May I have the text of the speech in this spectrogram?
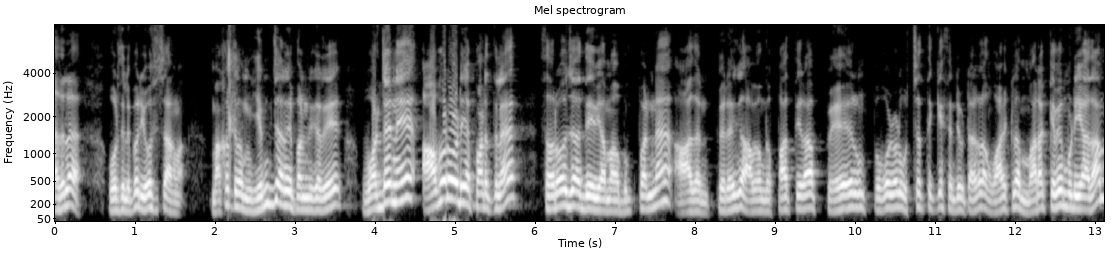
அதில் ஒரு சில பேர் யோசிச்சாங்களாம். மக்கத்திலம் எம்ஜிஆர் பண்ணிருக்காரு. உடனே அவருடைய படத்தில் சரோஜா தேவி அம்மா புக் பண்ண அதன் பிறகு அவங்க பார்த்தீங்கன்னா பேரும் புகழோடு உச்சத்துக்கே சென்று விட்டார்கள். அவங்க வாழ்க்கையில் மறக்கவே முடியாதாம்.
